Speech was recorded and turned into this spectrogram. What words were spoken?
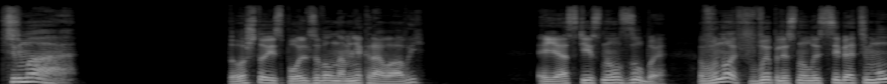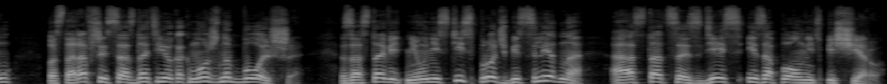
Тьма!» То, что использовал на мне кровавый? Я стиснул зубы, вновь выплеснул из себя тьму, постаравшись создать ее как можно больше, заставить не унестись прочь бесследно, а остаться здесь и заполнить пещеру.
